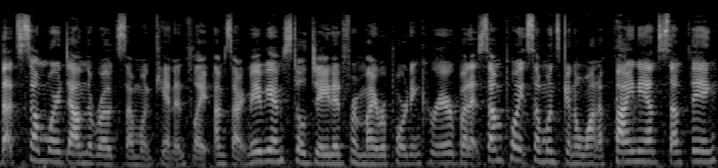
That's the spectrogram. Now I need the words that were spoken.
that somewhere down the road someone can inflate. I'm sorry, maybe I'm still jaded from my reporting career, but at some point someone's going to want to finance something.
